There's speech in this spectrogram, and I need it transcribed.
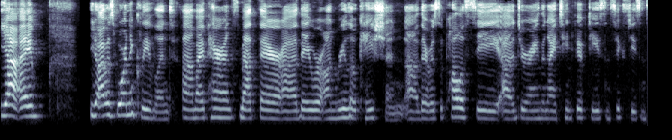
yeah, I, you know, I was born in Cleveland. Uh, my parents met there. Uh, they were on relocation. Uh, there was a policy uh, during the 1950s and 60s and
